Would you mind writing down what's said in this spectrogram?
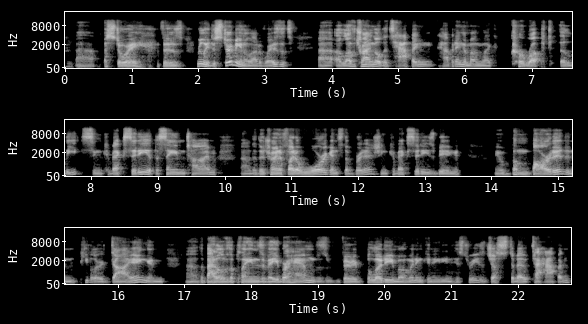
hmm. uh, a story that is really disturbing in a lot of ways. It's uh, a love triangle that's happening happening among like corrupt elites in Quebec City at the same time uh, that they're trying to fight a war against the British, and Quebec City's being you know bombarded and people are dying and uh, the battle of the plains of abraham this very bloody moment in canadian history is just about to happen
